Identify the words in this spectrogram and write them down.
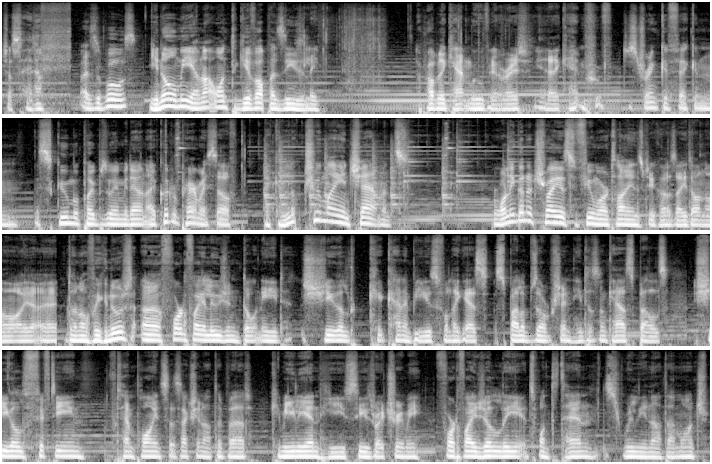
Just hit him. I suppose. You know me, I'm not one to give up as easily. I probably can't move now, right? Yeah, I can't move. Just drink a fucking... The skooma pipe's weighing me down. I could repair myself. I can look through my enchantments. We're only going to try this a few more times because I don't know. I, I don't know if we can do it. Uh, Fortify illusion, don't need. Shield can kind of be useful, I guess. Spell absorption, he doesn't cast spells. Shield 15 for 10 points, that's actually not that bad. Chameleon, he sees right through me. Fortify agility, it's 1 to 10. It's really not that much.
